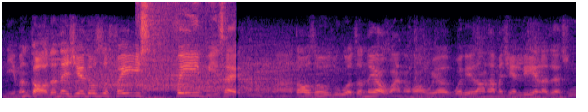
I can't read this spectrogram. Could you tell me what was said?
你们搞的那些都是非非比赛图啊，到时候如果真的要玩的话，我要我得让他们先练了再说。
